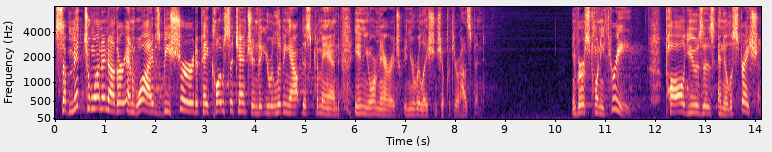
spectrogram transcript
Submit to one another, and wives, be sure to pay close attention that you are living out this command in your marriage, in your relationship with your husband. In verse 23, Paul uses an illustration.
